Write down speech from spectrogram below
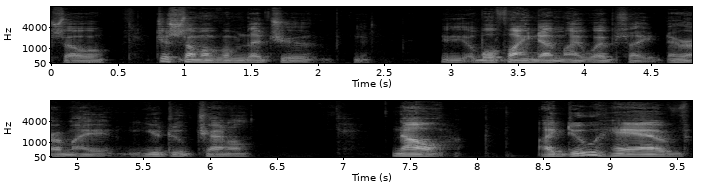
So just some of them that you will find on my website or on my YouTube channel. Now, I do have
